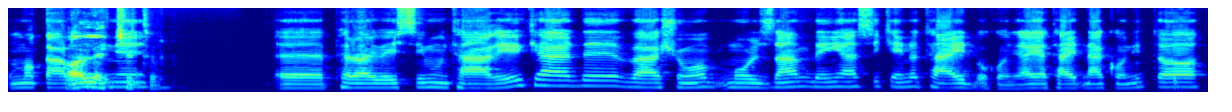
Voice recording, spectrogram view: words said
ما قوانین پرایویسیمون تغییر کرده و شما ملزم به این هستی که اینو تایید بکنید. اگر تایید نکنید تا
